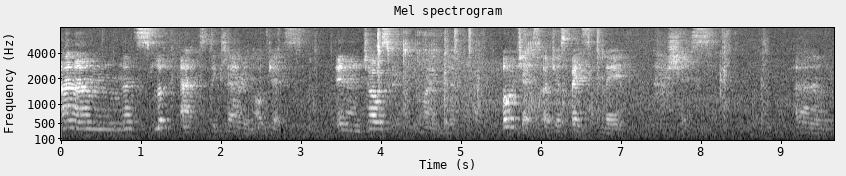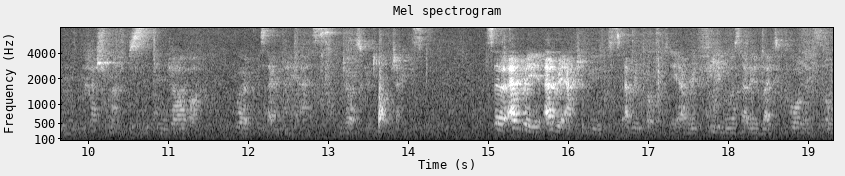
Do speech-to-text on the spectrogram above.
Um, let's look at declaring objects. In JavaScript, you might know, objects are just basically hashes. Um, hash maps in Java work the same way as JavaScript objects. So every every attribute, every property, every field, whatever you'd like to call it, on,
